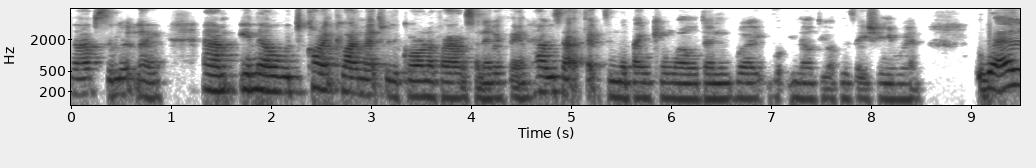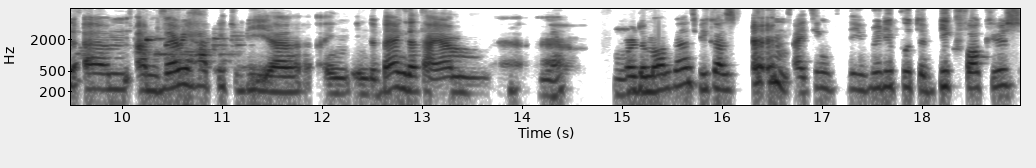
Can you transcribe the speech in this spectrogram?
No, absolutely. Um, you know, with current climate with the coronavirus and everything, how is that affecting the banking world and where you know the organization you're in? Well, um, I'm very happy to be uh, in in the bank that I am uh, yeah. mm-hmm. for the moment because I think they really put a big focus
